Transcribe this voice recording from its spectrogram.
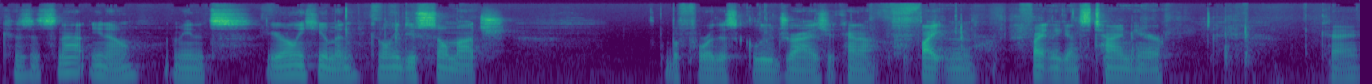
because it's not, you know, I mean, it's you're only human, you can only do so much before this glue dries. You're kind of fighting, fighting against time here. Okay,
